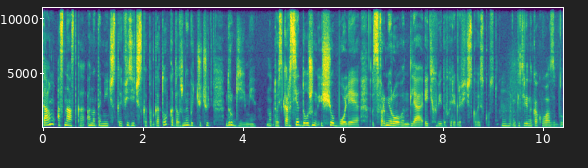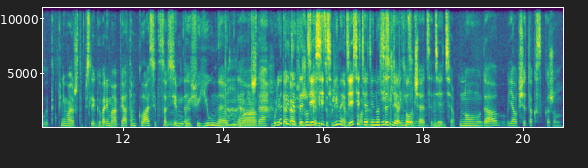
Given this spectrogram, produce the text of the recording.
там оснастка анатомическая, физическая подготовка должны быть чуть-чуть другими. Ну, то есть корсет должен еще более сформирован для этих видов хореографического искусства. Угу. Екатерина, как у вас было? Я так понимаю, что если говорим о пятом классе, это совсем да. вы еще юная. Да, да, да. Были это такая уже жесткая 10, дисциплина, 10-11 лет, получается, дети. Ну, да, я вообще, так скажем,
